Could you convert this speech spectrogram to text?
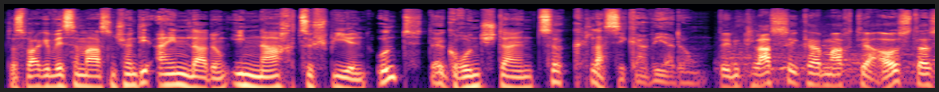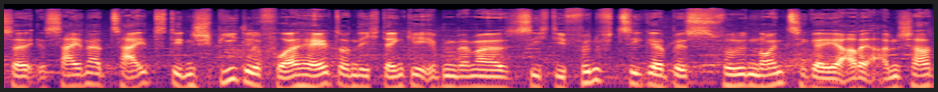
Das war gewissermaßen schon die Einladung, ihn nachzuspielen und der Grundstein zur Klassikerwerdung. Den Klassiker macht ja aus, dass er seiner Zeit den Spiegel vorhält und ich denke eben, wenn man sich die 50er bis frühen 90er Jahre anschaut,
